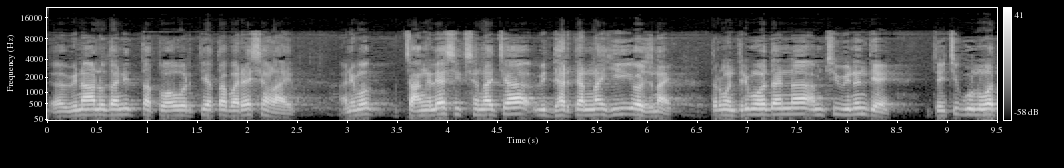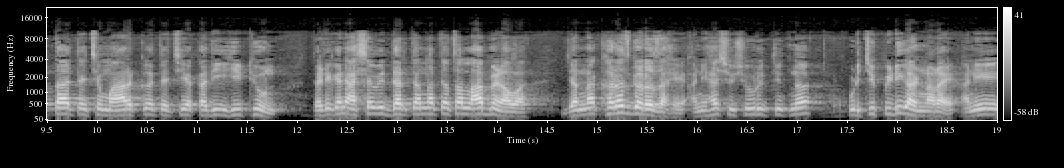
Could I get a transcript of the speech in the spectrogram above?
विनाअनुदानित तत्वावरती आता बऱ्याच शाळा आहेत. आणि मग चांगल्या शिक्षणाच्या विद्यार्थ्यांना ही योजना आहे. तर मंत्री महोदयांना आमची विनंती आहे त्याची गुणवत्ता त्याचे मार्क त्याची एखादी ही ठेवून त्या ठिकाणी अशा विद्यार्थ्यांना त्याचा लाभ मिळावा ज्यांना खरंच गरज आहे आणि ह्या शिष्यवृत्तीतनं पुढची पिढी घडणार आहे. आणि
